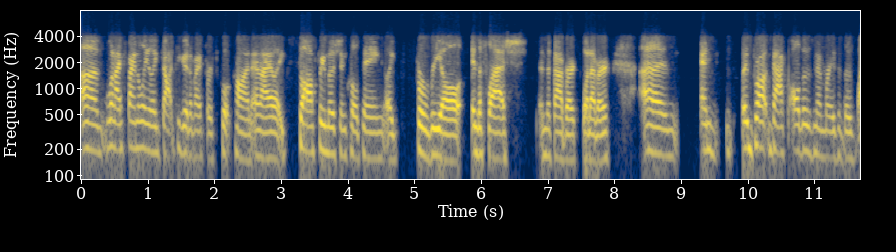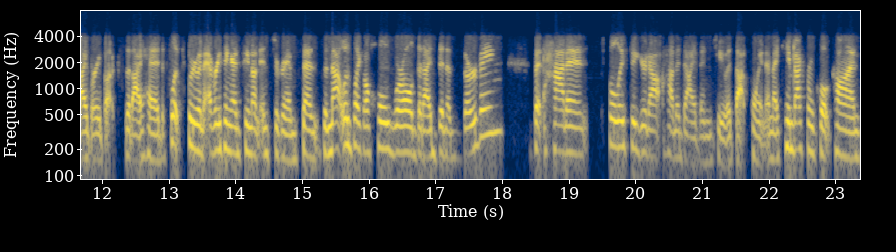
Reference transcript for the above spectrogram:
Um, when I finally like got to go to my first QuiltCon and I like saw free motion quilting like for real in the flesh in the fabric, whatever. Um, and it brought back all those memories of those library books that I had flipped through and everything I'd seen on Instagram since. And that was like a whole world that I'd been observing but hadn't fully figured out how to dive into at that point. And I came back from QuiltCon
